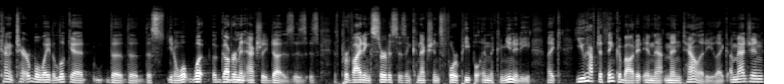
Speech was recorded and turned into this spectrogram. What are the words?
kind of terrible way to look at the the this you know what what a government mm-hmm. actually does is, is is providing services and connections for people in the community like you have to think about it in that mentality like imagine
